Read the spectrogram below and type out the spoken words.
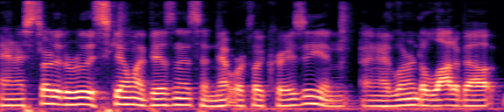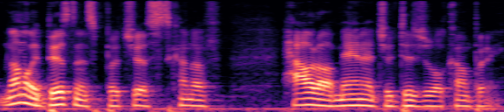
and I started to really scale my business and network like crazy, and, and I learned a lot about not only business but just kind of how to manage a digital company,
